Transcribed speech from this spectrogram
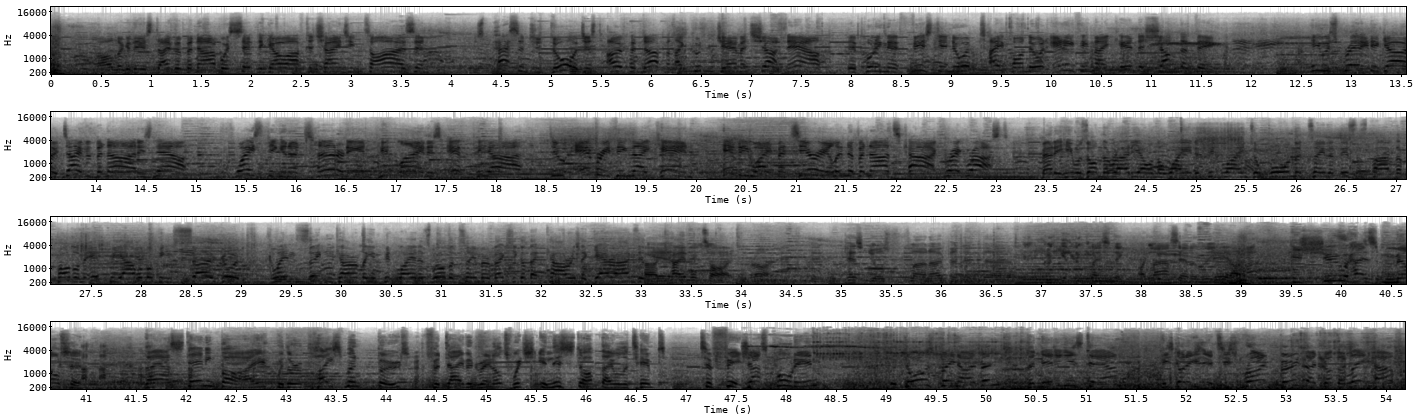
Oh, look at this. David Besnard was set to go after changing tyres and his passenger door just opened up and they couldn't jam it shut. Now they're putting their fist into it, tape onto it, anything they can to shut the thing. He was ready to go. David Besnard is now wasting an eternity in pit lane as FPR do everything they can. Heavyweight material into Besnard's car. Greg Rust. Matty, he was on the radio on the way into pit lane to warn the team that this was part of the problem. FPR were looking so good. Glenn Seaton currently in pit lane as well. The team have actually got that car in the garage. uh, cable tie. Right. Passenger's flown open and uh, couldn't get the plastic glass out of the. His shoe has melted. they are standing by with a replacement boot for David Reynolds, which in this stop they will attempt to fit. Just pulled in. The door's been opened. The netting is down. He's got his, it's his right boot. They've got the leg up.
